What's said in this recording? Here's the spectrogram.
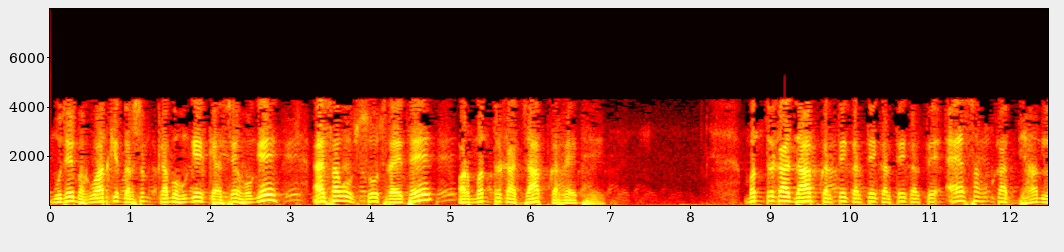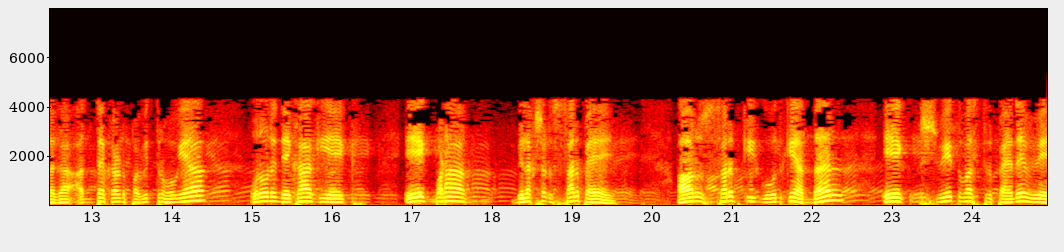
मुझे भगवान के दर्शन कब होंगे, कैसे होंगे, ऐसा वो सोच रहे थे और मंत्र का जाप कर रहे थे। मंत्र का जाप करते करते करते करते ऐसा उनका ध्यान लगा, अंतकरण पवित्र हो गया। उन्होंने देखा कि एक एक बड़ा विलक्षण सर्प है और उस सर्प की गोद के अंदर एक श्वेत वस्त्र पहने हुए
